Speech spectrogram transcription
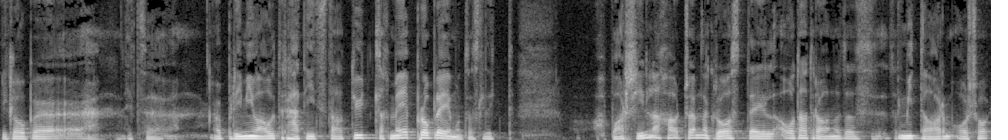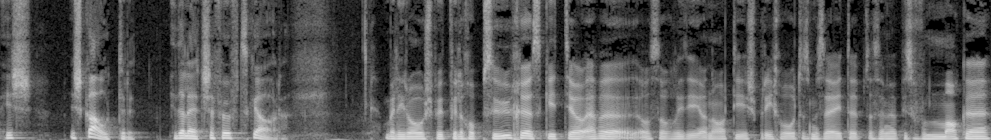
Ich glaube, äh, jetzt, äh, jemand in meinem Alter hat jetzt da deutlich mehr Probleme und das liegt wahrscheinlich halt schon einem Großteil auch daran, dass mein Darm auch schon ist, ist gealtert in den letzten 50 Jahren. Welche Rolle spielt vielleicht auch Psyche? Es gibt ja eben auch so ein bisschen eine Art Sprichwort, dass man sagt, dass wenn etwas auf dem Magen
